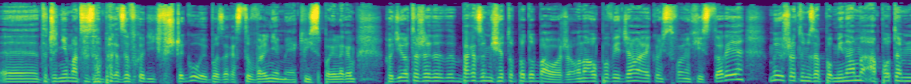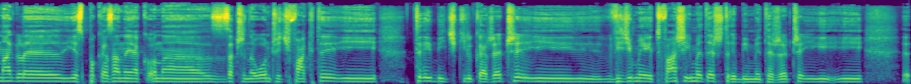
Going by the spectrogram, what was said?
e, znaczy nie ma co za bardzo wchodzić w szczegóły, bo zaraz tu walniemy jakimś spoilerem. Chodzi o to, że bardzo mi się to podobało, że ona opowiedziała jakąś swoją historię, my już o tym zapominamy, a potem nagle jest pokazane, jak ona zaczyna łączyć fakty i trybić kilka rzeczy i widzimy jej twarz i my też trybimy te rzeczy i, i e,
